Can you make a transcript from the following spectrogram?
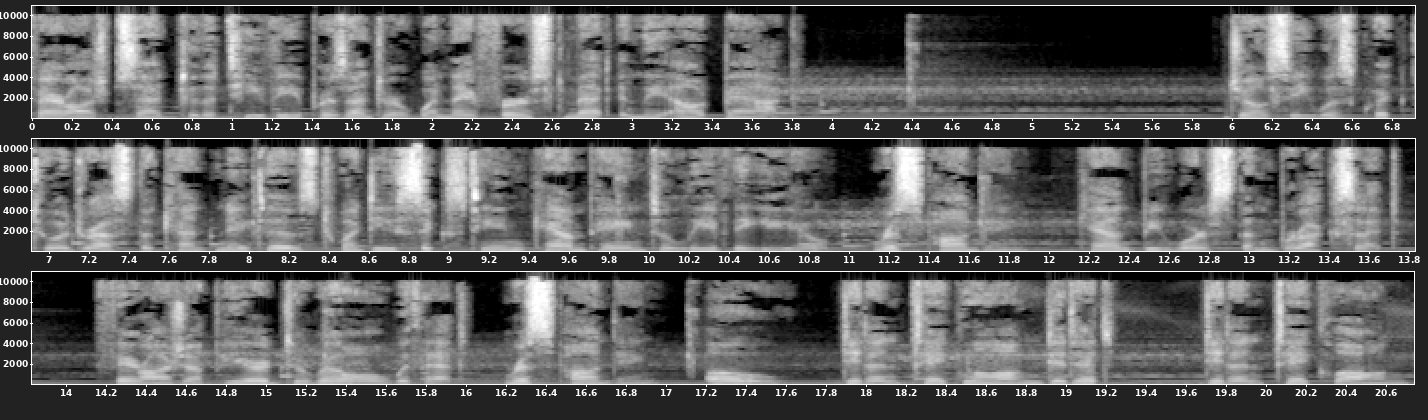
Farage said to the TV presenter when they first met in the Outback. Josie was quick to address the Kent native's 2016 campaign to leave the EU, responding, can't be worse than Brexit. Farage appeared to roll with it, responding, oh, didn't take long did it? Didn't take long.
